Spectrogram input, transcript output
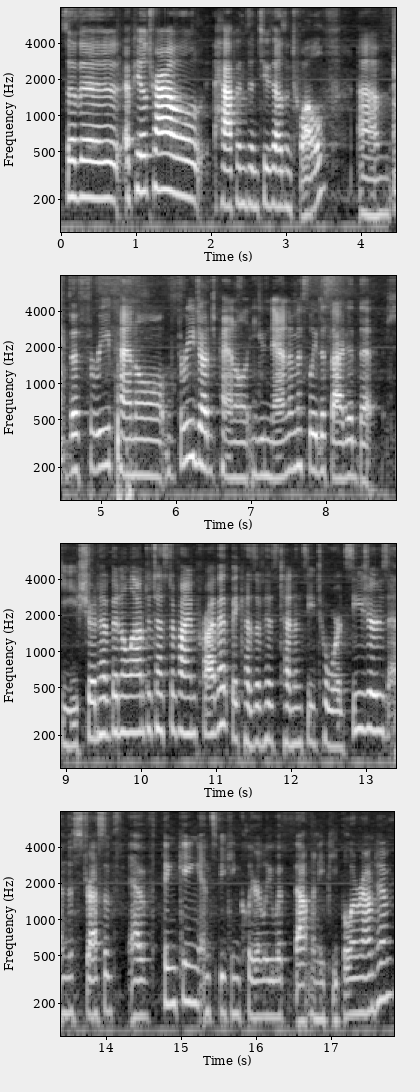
So the appeal trial happens in 2012. Um, the three panel, three judge panel unanimously decided that he should have been allowed to testify in private because of his tendency towards seizures and the stress of, of thinking and speaking clearly with that many people around him.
